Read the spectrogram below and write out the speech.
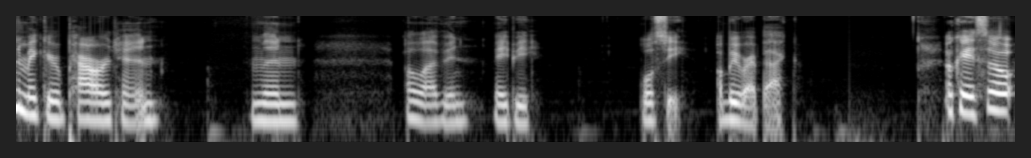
to make her power 10 and then 11, maybe. We'll see. I'll be right back. Okay, so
